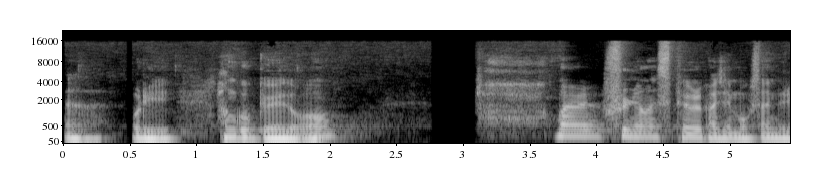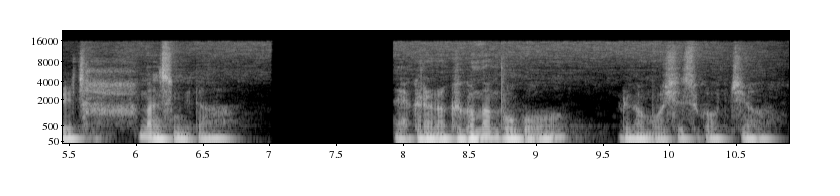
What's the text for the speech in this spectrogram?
네, 우리 한국 교회도 정말 훌륭한 스펙을 가진 목사님들이 참 많습니다. 네, 그러나 그것만 보고 우리가 모실 수가 없죠.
